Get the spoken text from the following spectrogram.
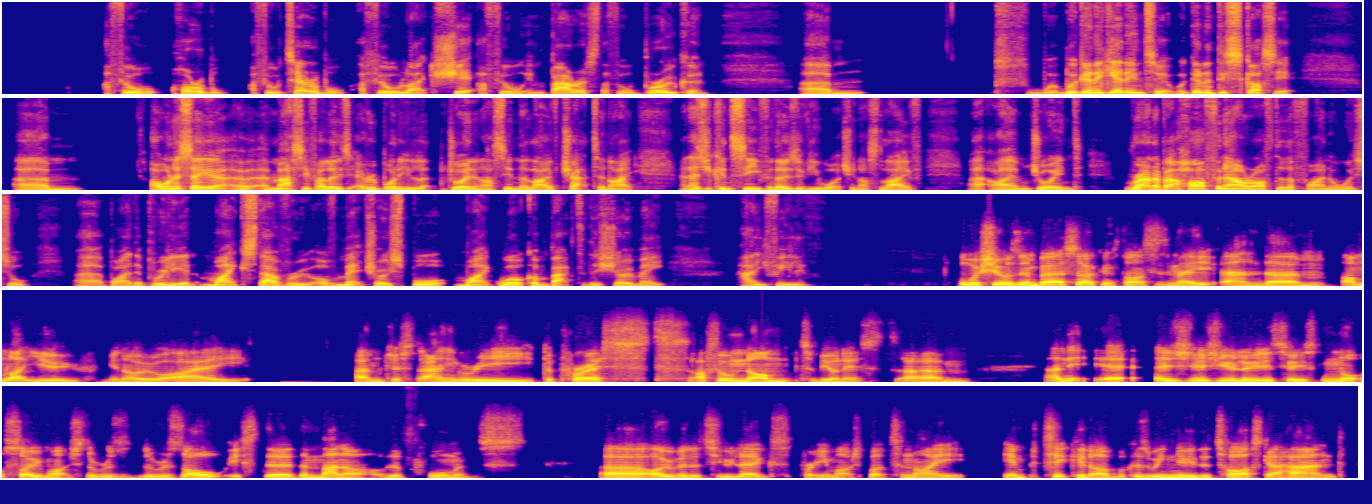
I feel horrible. I feel terrible. I feel like shit. I feel embarrassed. I feel broken. Um, we're going to get into it. We're going to discuss it. Um, I want to say a, a, massive hello to everybody joining us in the live chat tonight. And as you can see, for those of you watching us live, uh, I am joined around about half an hour after the final whistle uh, by the brilliant Mike Stavrou of Metro Sport. Mike, welcome back to the show, mate. How you feeling? I wish it was in better circumstances, mate. And um, I'm like you, you know, I I'm just angry, depressed. I feel numb, to be honest. Um, and it, it, as as you alluded to, it's not so much the res- the result; it's the the manner of the performance uh, over the two legs, pretty much. But tonight, in particular, because we knew the task at hand,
